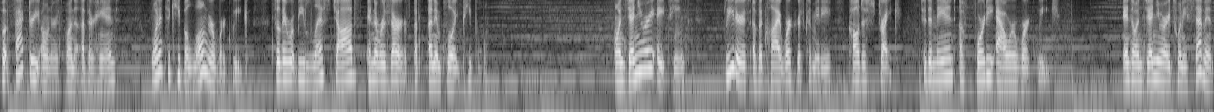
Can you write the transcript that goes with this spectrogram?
But factory owners, on the other hand, wanted to keep a longer work week so there would be less jobs and a reserve of unemployed people. On January 18th, leaders of the Clyde Workers Committee called a strike to demand a 40 hour work week. And on January 27th,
